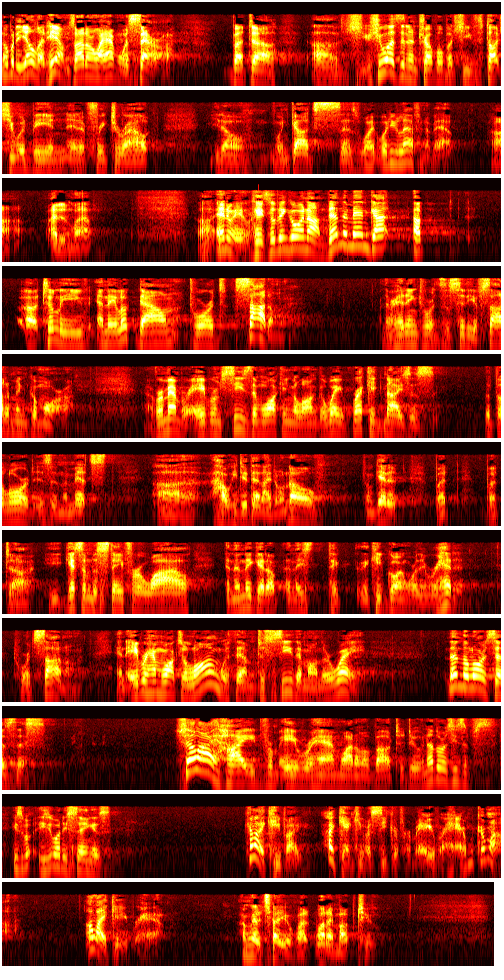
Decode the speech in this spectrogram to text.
Nobody yelled at him, so I don't know what happened with Sarah. But uh, uh, she, she, wasn't in trouble, but she thought she would be, and, and, it freaked her out. You know, when God says, What, what are you laughing about? Uh, I didn't laugh. Uh, anyway, okay, so then going on. Then the men got up uh, to leave, and they looked down towards Sodom. They're heading towards the city of Sodom and Gomorrah. Remember, Abram sees them walking along the way, recognizes that the Lord is in the midst. Uh, how he did that, I don't know. Don't get it. But but uh, he gets them to stay for a while, and then they get up and they take, they keep going where they were headed, towards Sodom. And Abraham walked along with them to see them on their way. Then the Lord says this: Shall I hide from Abraham what I'm about to do? In other words, he's, he's, he's what he's saying is, can I keep I, I can't keep a secret from Abraham. Come on. I like Abraham. I'm going to tell you what, what I'm up to.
